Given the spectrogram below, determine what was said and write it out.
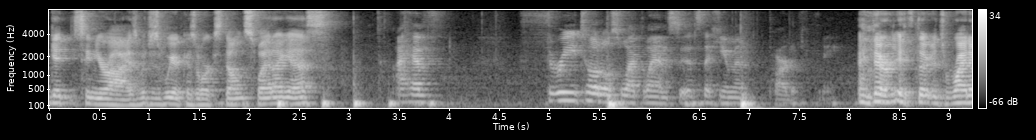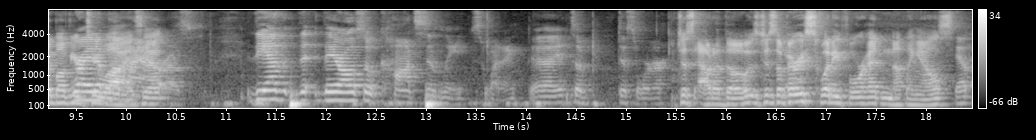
gets in your eyes, which is weird because orcs don't sweat, I guess. I have three total sweat glands. It's the human part of me. And they're it's they're, it's right above your right two above eyes. my Yeah. eyebrows. The other, they're also constantly sweating. Uh, it's a disorder. Just out of those, just a very sweaty forehead and nothing else. Yep.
